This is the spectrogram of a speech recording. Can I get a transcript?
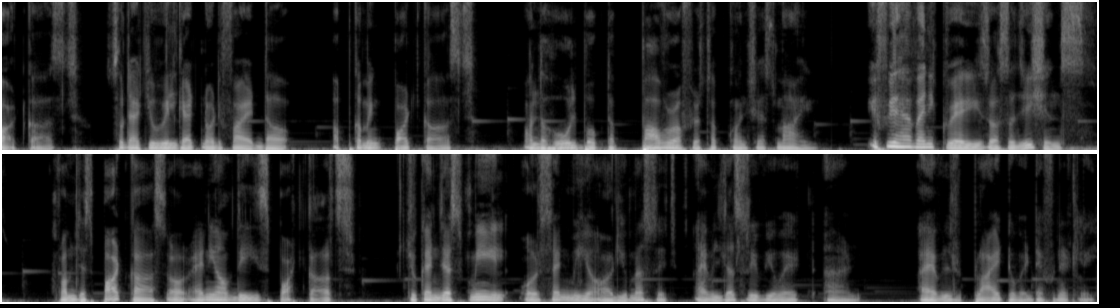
podcast, so that you will get notified the upcoming podcast on the whole book, The Power of Your Subconscious Mind. If you have any queries or suggestions from this podcast or any of these podcasts, you can just mail or send me your audio message. I will just review it and I will reply to it definitely.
